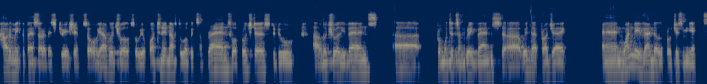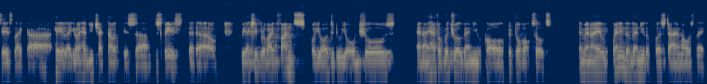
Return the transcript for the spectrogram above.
how to make the best out of the situation. So yeah, virtual. So we were fortunate enough to work with some brands who approached us to do uh, virtual events. Uh, promoted some great bands uh, with that project and one day Vandal approaches me and he says, like, uh, hey, like, you know, have you checked out this, uh, space that uh, we actually provide funds for you all to do your own shows? And I have a virtual venue called Cryptovoxels. And when I went in the venue the first time, I was like,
